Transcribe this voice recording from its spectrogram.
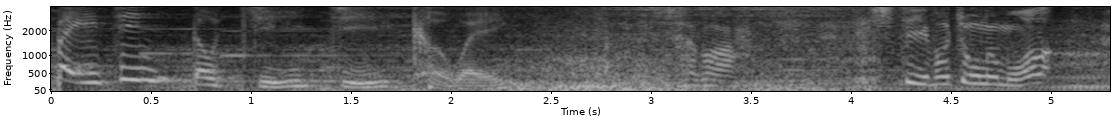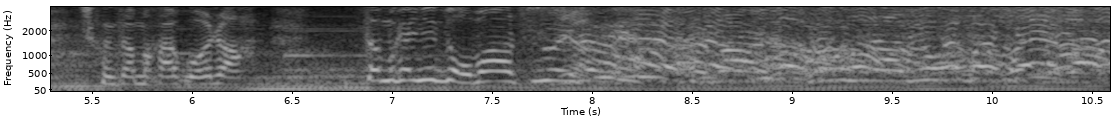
北京都岌岌可危。柴官，这地方中了魔了，趁咱们还活着，咱们赶紧走吧。是，是，柴官，求你了，快快！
